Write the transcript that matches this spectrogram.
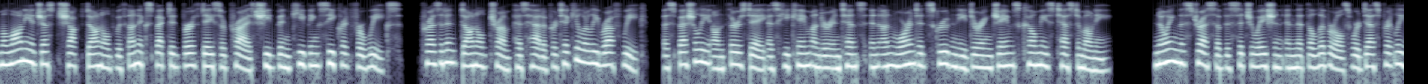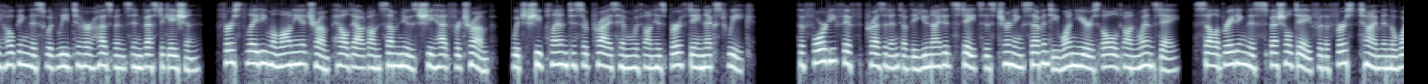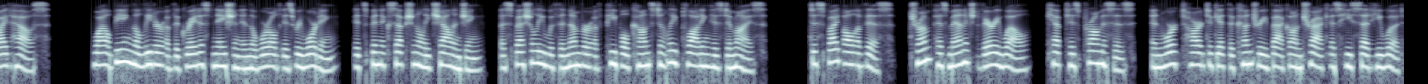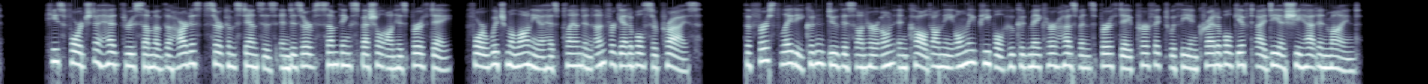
Melania just shocked Donald with unexpected birthday surprise she'd been keeping secret for weeks. President Donald Trump has had a particularly rough week, especially on Thursday as he came under intense and unwarranted scrutiny during James Comey's testimony. Knowing the stress of the situation and that the liberals were desperately hoping this would lead to her husband's investigation, First Lady Melania Trump held out on some news she had for Trump, which she planned to surprise him with on his birthday next week. The 45th President of the United States is turning 71 years old on Wednesday, celebrating this special day for the first time in the White House. While being the leader of the greatest nation in the world is rewarding, it's been exceptionally challenging, especially with the number of people constantly plotting his demise. Despite all of this, Trump has managed very well, kept his promises, and worked hard to get the country back on track as he said he would. He's forged ahead through some of the hardest circumstances and deserves something special on his birthday, for which Melania has planned an unforgettable surprise. The First Lady couldn't do this on her own and called on the only people who could make her husband's birthday perfect with the incredible gift idea she had in mind.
